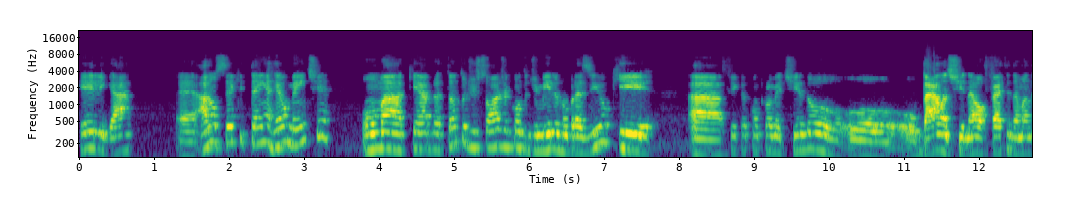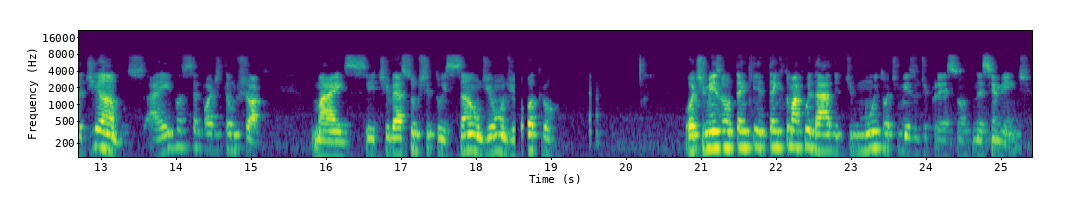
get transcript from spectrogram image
religar é, a não ser que tenha realmente uma quebra tanto de soja quanto de milho no Brasil, que ah, fica comprometido o, o balance, né, oferta e demanda de ambos. Aí você pode ter um choque. Mas se tiver substituição de um ou de outro, o otimismo tem que, tem que tomar cuidado de muito otimismo de preço nesse ambiente.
